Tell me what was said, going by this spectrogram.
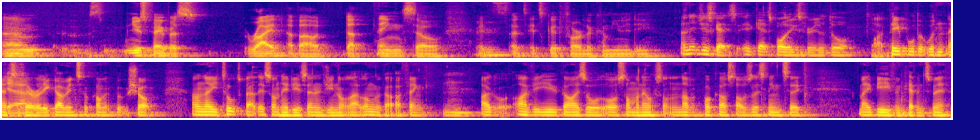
Um, newspapers write about that thing, so it's it's it's good for the community. and it just gets it gets bodies through the door, like people that wouldn't necessarily go into a comic book shop. I know you talked about this on Hideous Energy not that long ago. I think I, either you guys or, or someone else on another podcast I was listening to, maybe even Kevin Smith.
